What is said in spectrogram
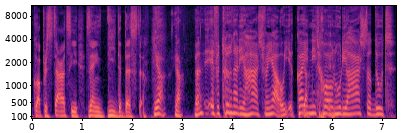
qua prestatie zijn die de beste. Ja, ja. Even terug naar die haas van jou. Kan je ja. niet gewoon hoe die haas dat doet?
